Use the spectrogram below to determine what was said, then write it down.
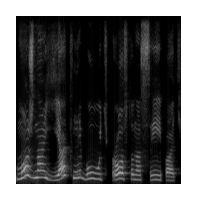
Можна як-небудь просто насипати.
